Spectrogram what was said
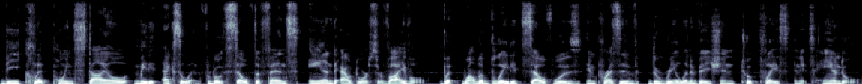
The clip point style made it excellent for both self defense and outdoor survival. But while the blade itself was impressive, the real innovation took place in its handle.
